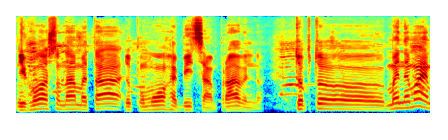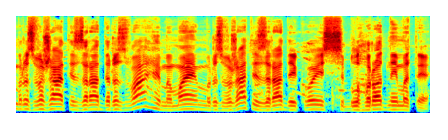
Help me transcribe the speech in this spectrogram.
його основна мета допомога бійцям. Правильно. Тобто, ми не маємо розважати заради розваги, ми маємо розважати заради якоїсь благородної мети.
